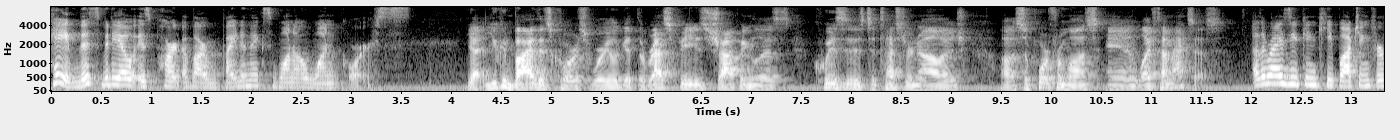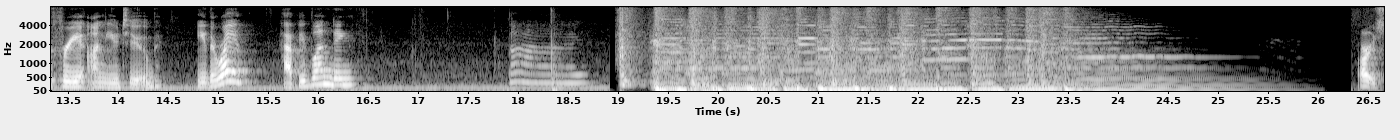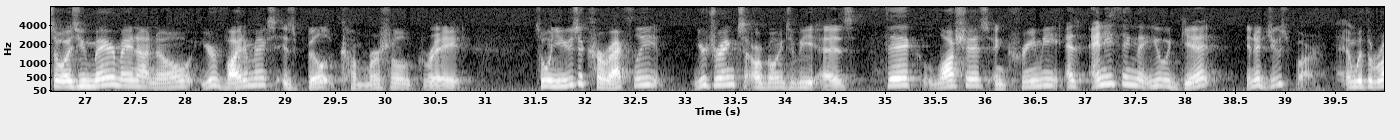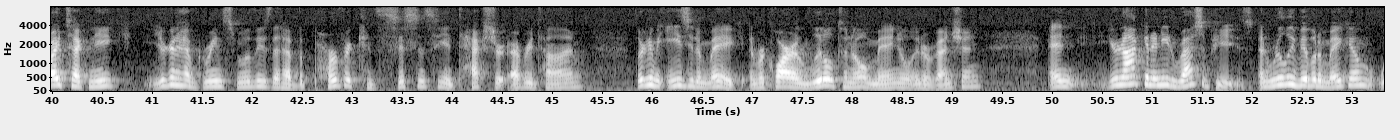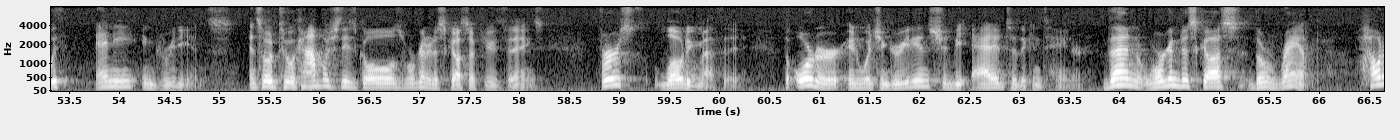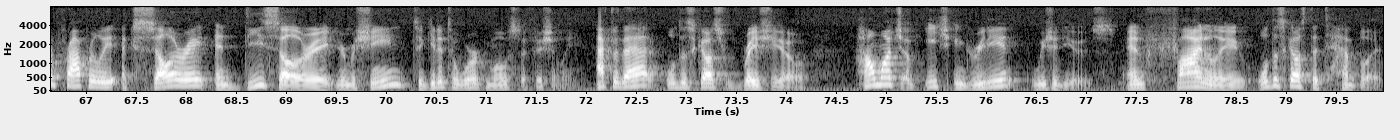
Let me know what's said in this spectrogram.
Hey, this video is part of our Vitamix 101 course. Yeah, you can buy this course where you'll get the recipes, shopping lists, quizzes to test your knowledge, uh, support from us, and lifetime access. Otherwise, you can keep watching for free on YouTube. Either way, happy blending! All right, so as you may or may not know, your Vitamix is built commercial grade. So when you use it correctly, your drinks are going to be as thick, luscious, and creamy as anything that you would get in a juice bar. And with the right technique, you're gonna have green smoothies that have the perfect consistency and texture every time. They're gonna be easy to make and require little to no manual intervention. And you're not gonna need recipes and really be able to make them with any ingredients. And so to accomplish these goals, we're gonna discuss a few things. First, loading method, the order in which ingredients should be added to the container. Then we're gonna discuss the ramp, how to properly accelerate and decelerate your machine to get it to work most efficiently. After that, we'll discuss ratio, how much of each ingredient we should use. And finally, we'll discuss the template,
